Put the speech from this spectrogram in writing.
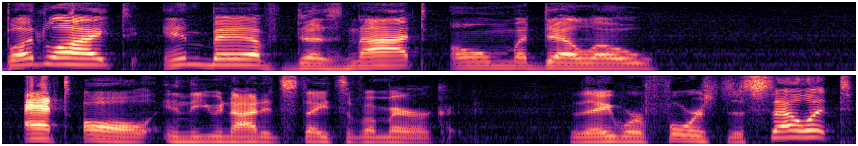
Bud Light, InBev does not own Modelo at all in the United States of America. They were forced to sell it,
